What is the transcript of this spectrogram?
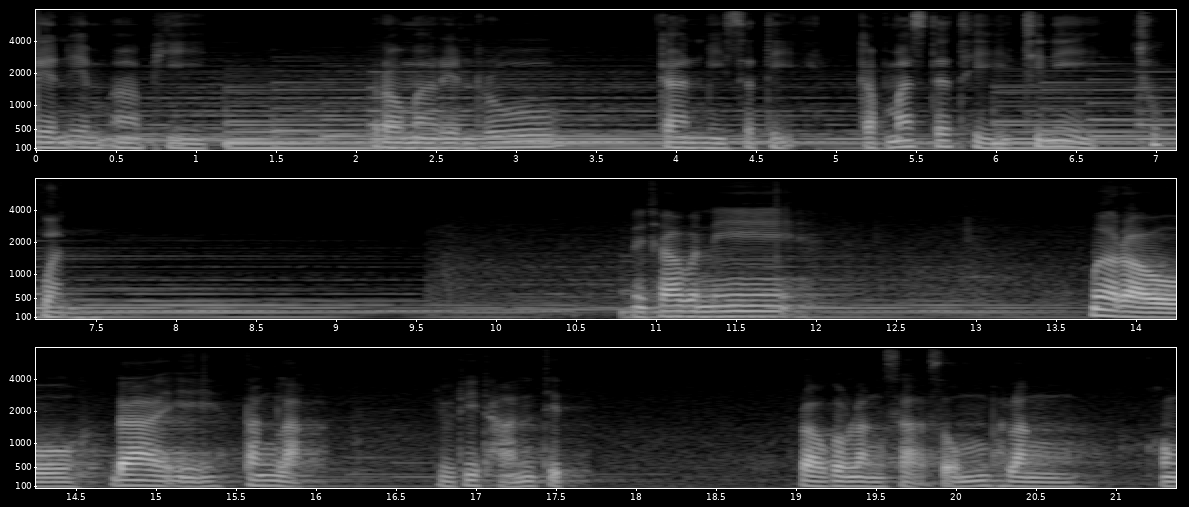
เรียน MRP เรามาเรียนรู้การมีสติกับ Master T ที่ที่นี่ทุกวัน ในเช้าวันนี้ เมื่อเราได้ตั้งหลักอยู่ที่ฐานจิต เรากำลังสะสมพลังของ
